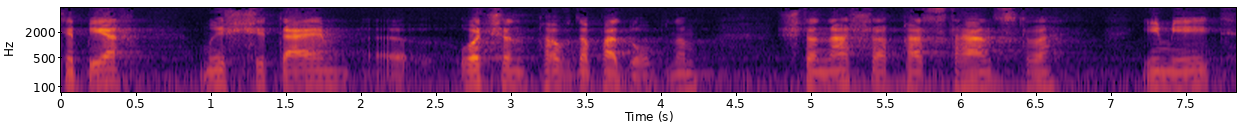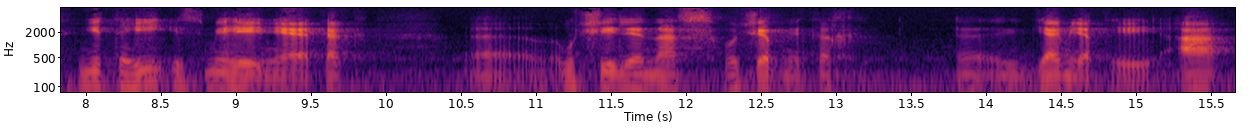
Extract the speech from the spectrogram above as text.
Теперь мы считаем очень правдоподобным, что наше пространство имеет не три измерения, как э, учили нас в учебниках э, геометрии, а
